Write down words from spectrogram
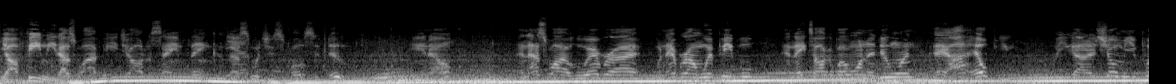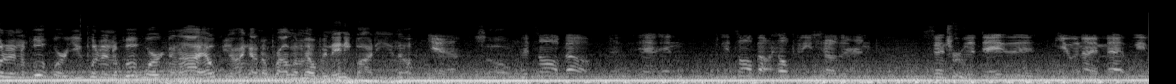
y'all feed me. That's why I feed y'all the same thing because that's what you're supposed to do, you know. And that's why whoever I, whenever I'm with people and they talk about wanting to do one, hey, I'll help you. But you gotta show me you put in the footwork. You put in the footwork, then I'll help you. I ain't got no problem helping anybody, you know. Yeah. So It's all about and, and it's all about helping each other. And since True. the day that you and I met, we've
